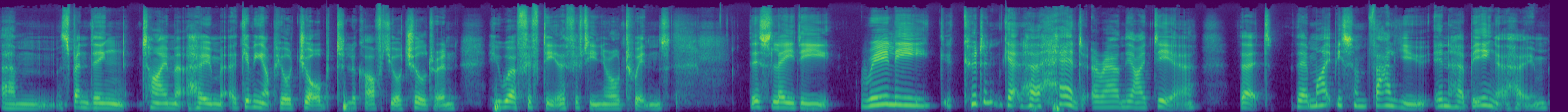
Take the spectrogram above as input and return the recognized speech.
um, spending time at home, uh, giving up your job to look after your children, who were 15, the 15 year old twins? This lady really couldn't get her head around the idea that there might be some value in her being at home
